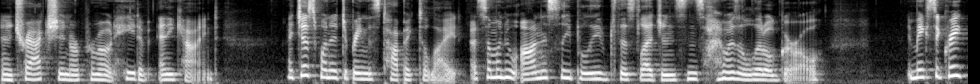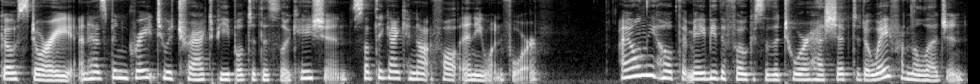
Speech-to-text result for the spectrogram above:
an attraction or promote hate of any kind. I just wanted to bring this topic to light as someone who honestly believed this legend since I was a little girl. It makes a great ghost story and has been great to attract people to this location, something I cannot fault anyone for. I only hope that maybe the focus of the tour has shifted away from the legend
